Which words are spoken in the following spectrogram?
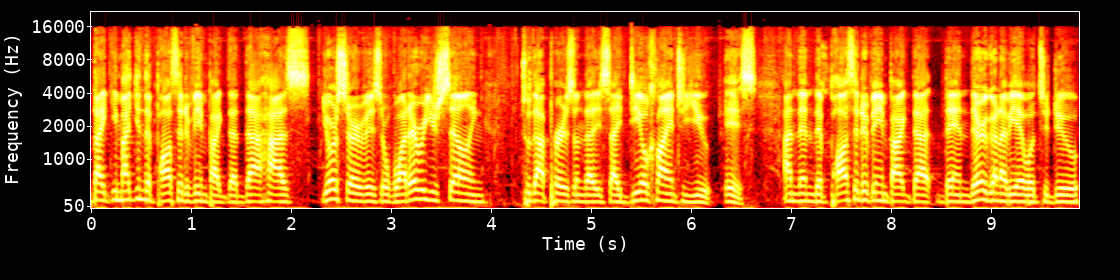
like imagine the positive impact that that has your service or whatever you're selling to that person that is ideal client to you is and then the positive impact that then they're going to be able to do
